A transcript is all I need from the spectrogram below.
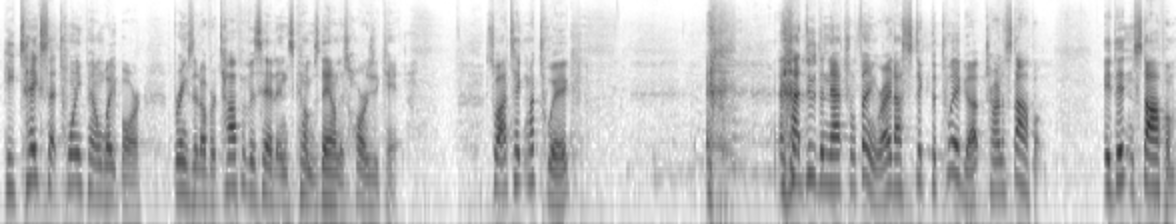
he takes that 20 pound weight bar, brings it over top of his head, and comes down as hard as he can. So, I take my twig, and I do the natural thing, right? I stick the twig up trying to stop him. It didn't stop him.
